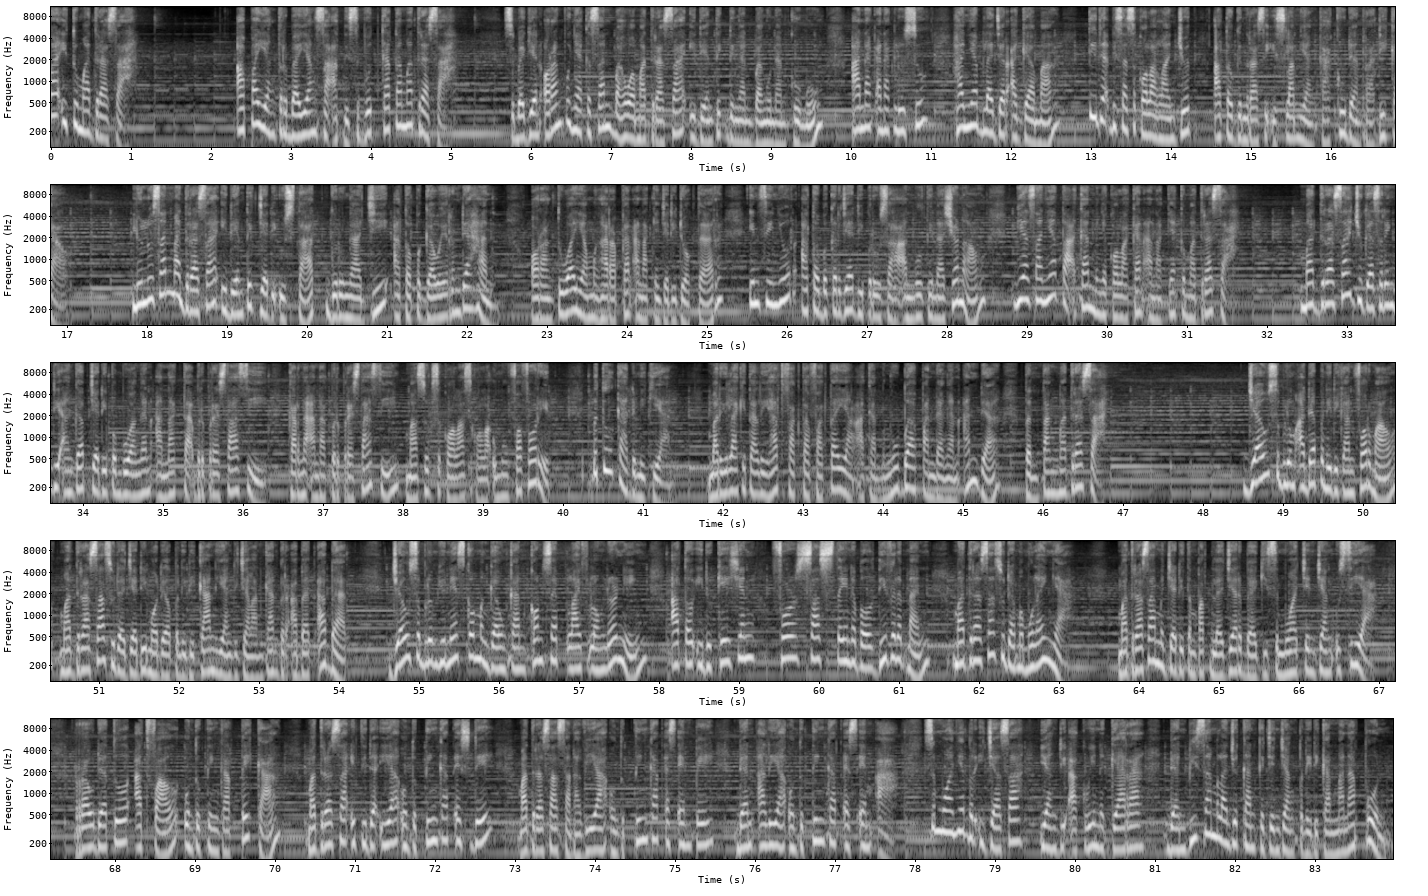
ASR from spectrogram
Apa itu madrasah? Apa yang terbayang saat disebut kata madrasah? Sebagian orang punya kesan bahwa madrasah identik dengan bangunan kumuh, anak-anak lusuh, hanya belajar agama, tidak bisa sekolah lanjut, atau generasi Islam yang kaku dan radikal. Lulusan madrasah identik jadi ustadz, guru ngaji, atau pegawai rendahan. Orang tua yang mengharapkan anaknya jadi dokter, insinyur, atau bekerja di perusahaan multinasional biasanya tak akan menyekolahkan anaknya ke madrasah. Madrasah juga sering dianggap jadi pembuangan anak tak berprestasi karena anak berprestasi masuk sekolah-sekolah umum favorit. Betulkah demikian? Marilah kita lihat fakta-fakta yang akan mengubah pandangan Anda tentang madrasah. Jauh sebelum ada pendidikan formal, madrasah sudah jadi model pendidikan yang dijalankan berabad-abad. Jauh sebelum UNESCO menggaungkan konsep lifelong learning atau education for sustainable development, madrasah sudah memulainya. Madrasah menjadi tempat belajar bagi semua jenjang usia. Raudatul Atfal untuk tingkat TK, Madrasah Ibtidaiyah untuk tingkat SD, Madrasah Sanawiyah untuk tingkat SMP, dan Aliyah untuk tingkat SMA semuanya berijazah yang diakui negara dan bisa melanjutkan ke jenjang pendidikan mana pun.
